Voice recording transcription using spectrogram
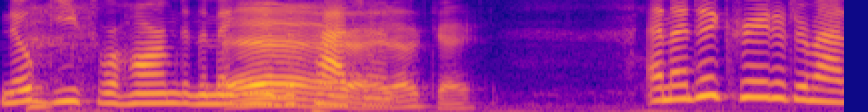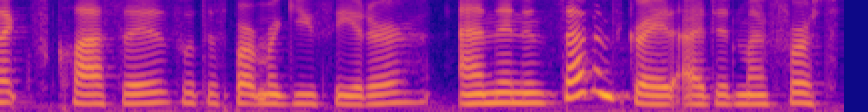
No geese were harmed in the making of this ah, right, pageant. okay. And I did creative dramatics classes with the Spartanburg Youth Theater. And then in seventh grade, I did my first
